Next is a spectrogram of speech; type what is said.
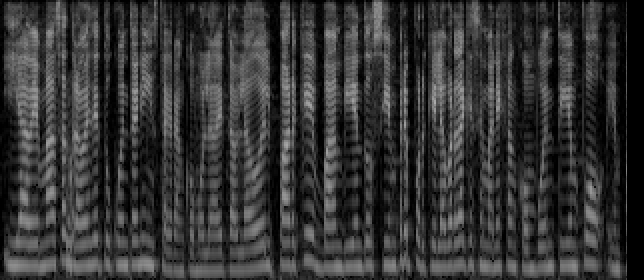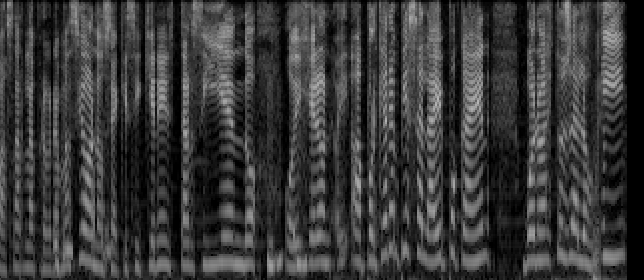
Y además a través de tu cuenta en Instagram, como la de Tablado del Parque, van viendo siempre porque la verdad que se manejan con buen tiempo en pasar la programación. O sea que si quieren estar siguiendo o dijeron, ah, porque ahora empieza la época en, bueno, esto ya los vi,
